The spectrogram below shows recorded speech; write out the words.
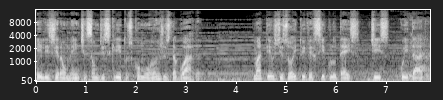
Eles geralmente são descritos como anjos da guarda. Mateus 18 e versículo 10 diz: Cuidado,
